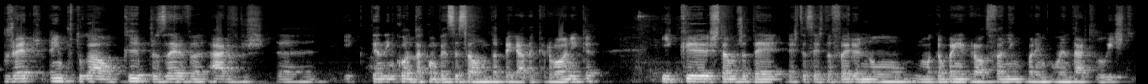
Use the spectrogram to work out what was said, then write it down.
projeto em Portugal que preserva árvores uh, e que tendo em conta a compensação da pegada carbónica e que estamos até esta sexta-feira numa campanha de crowdfunding para implementar tudo isto.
